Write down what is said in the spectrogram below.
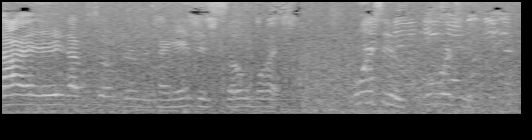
Guys, I'm so nervous. I hate this so much. 4-2. 4-2.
